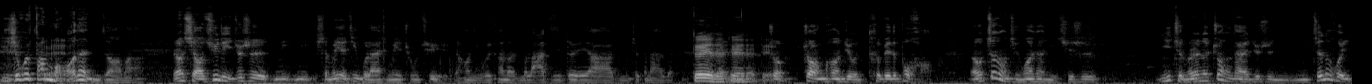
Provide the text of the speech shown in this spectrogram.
你是会发毛的，你知道吗？然后小区里就是你你什么也进不来，什么也出不去，然后你会看到什么垃圾堆啊，什么这个那个。对的对的对的。状状况就特别的不好。然后这种情况下，你其实你整个人的状态就是你真的会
